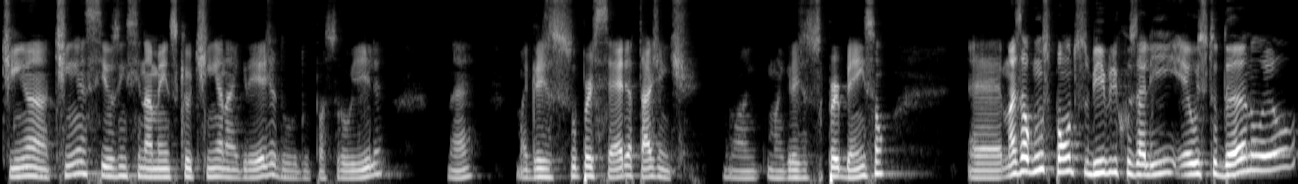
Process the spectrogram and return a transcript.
tinha tinha-se os ensinamentos que eu tinha na igreja do, do pastor William, né? Uma igreja super séria, tá, gente? Uma, uma igreja super bênção. É, mas alguns pontos bíblicos ali, eu estudando, eu,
